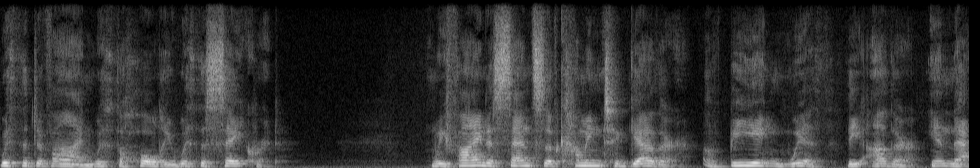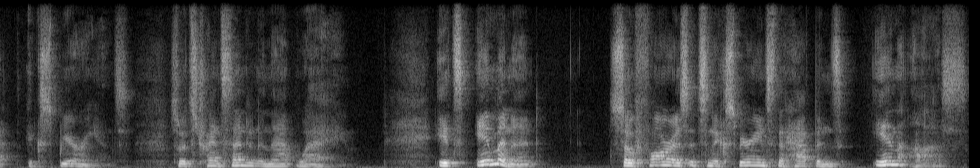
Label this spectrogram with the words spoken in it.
with the divine, with the holy, with the sacred. We find a sense of coming together, of being with the other in that experience. So it's transcendent in that way. It's immanent so far as it's an experience that happens in us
